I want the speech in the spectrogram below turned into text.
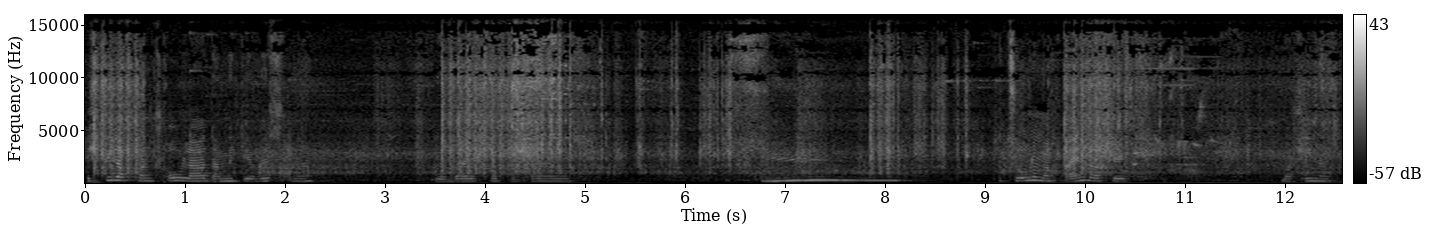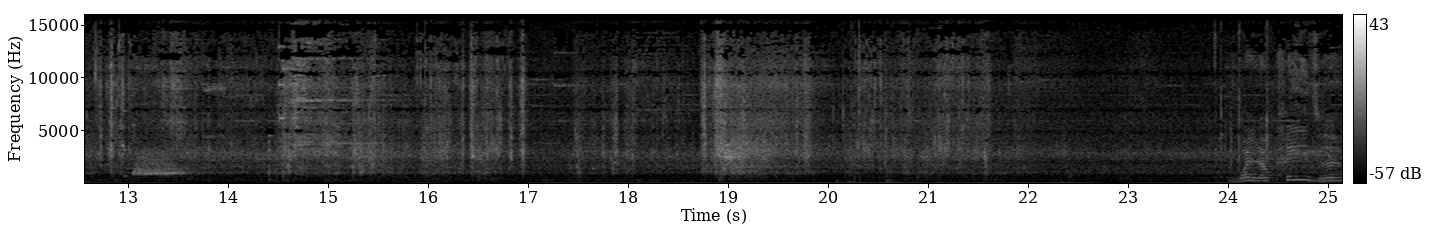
Ich spiele auf Controller, damit ihr wisst, ne? Ihr weißt, was das heißt. Hm. Die Zone macht einsattig. Maschine. Voila, Krise.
